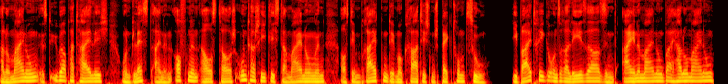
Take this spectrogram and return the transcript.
Hallo Meinung ist überparteilich und lässt einen offenen Austausch unterschiedlichster Meinungen aus dem breiten demokratischen Spektrum zu. Die Beiträge unserer Leser sind eine Meinung bei Hallo Meinung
